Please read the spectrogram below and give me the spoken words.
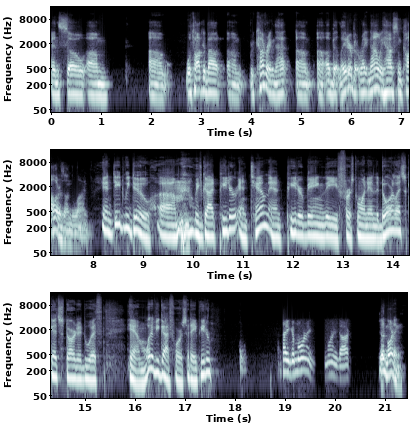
And so um, um, we'll talk about um, recovering that uh, a bit later, but right now we have some callers on the line. Indeed, we do. Um, we've got Peter and Tim, and Peter being the first one in the door. Let's get started with him. What have you got for us today, Peter? Hey, good morning. Good morning, Doc. Good morning.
